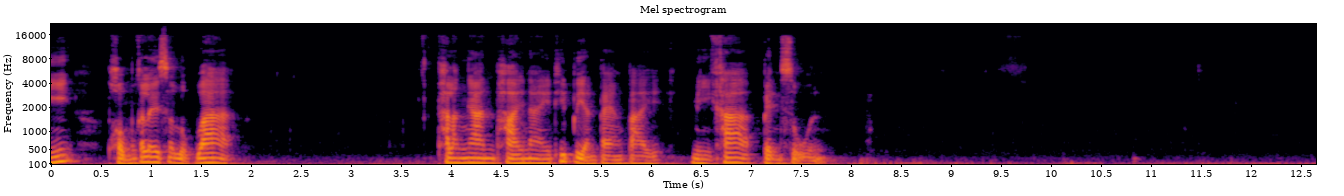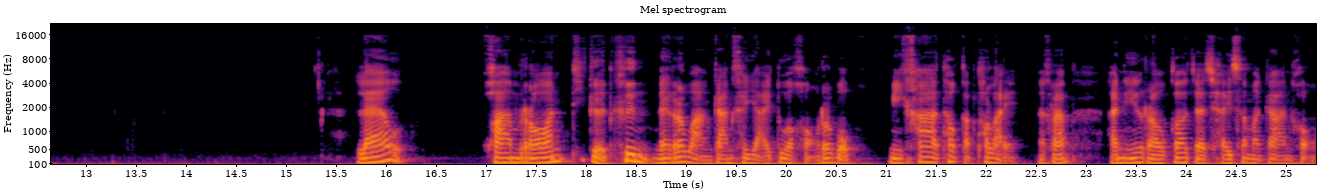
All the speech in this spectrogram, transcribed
นี้ ผมก็เลยสรุปว่า พลังงานภายในที่เปลี่ยนแปลงไปมีค่าเป็นศูนย์แล้วความร้อนที่เกิดขึ้นในระหว่างการขยายตัวของระบบมีค่าเท่ากับเท่าไหร่นะครับ อันนี้เราก็จะใช้สมการของ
